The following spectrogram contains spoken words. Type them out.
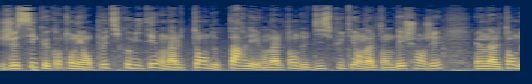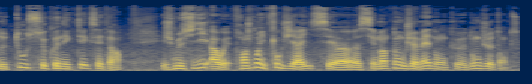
Je sais que quand on est en petit comité, on a le temps de parler, on a le temps de discuter, on a le temps d'échanger et on a le temps de tous se connecter, etc. Et je me suis dit, ah ouais, franchement, il faut que j'y aille, c'est euh, maintenant ou jamais, donc, euh, donc je tente.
